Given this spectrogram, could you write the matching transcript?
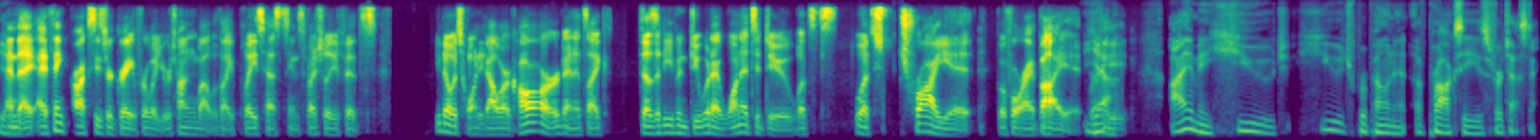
yeah. And I, I think proxies are great for what you were talking about with like play testing, especially if it's you know a twenty dollar card and it's like, does it even do what I want it to do? Let's let's try it before I buy it. Right? Yeah. I am a huge, huge proponent of proxies for testing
